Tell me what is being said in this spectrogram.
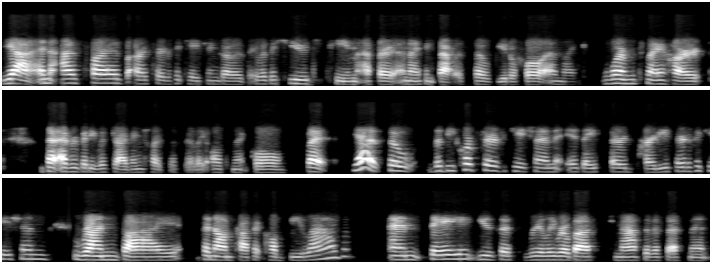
Yeah. And as far as our certification goes, it was a huge team effort. And I think that was so beautiful and like warmed my heart that everybody was driving towards this really ultimate goal. But yeah, so the B Corp certification is a third party certification run by the nonprofit called B Lab. And they use this really robust, massive assessment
